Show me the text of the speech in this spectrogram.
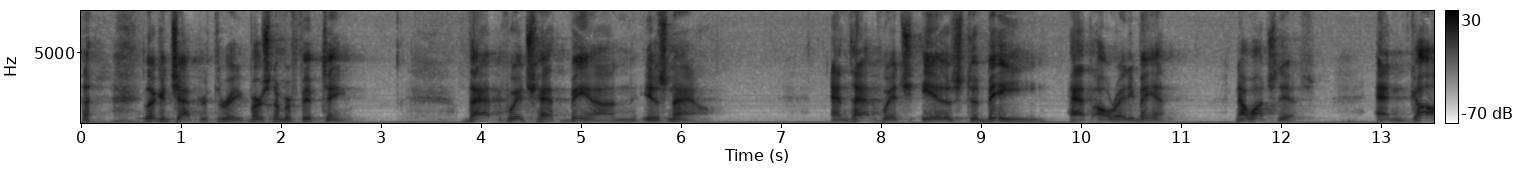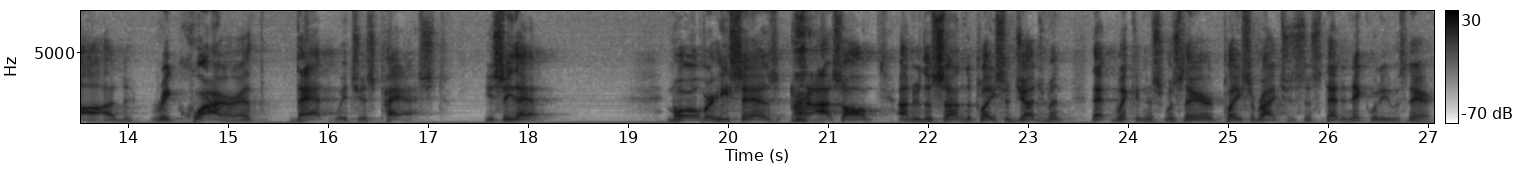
look at chapter three, verse number fifteen. That which hath been is now, and that which is to be hath already been. Now watch this. And God requireth that which is past. You see that? Moreover, he says, I saw under the sun the place of judgment, that wickedness was there, place of righteousness, that iniquity was there.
